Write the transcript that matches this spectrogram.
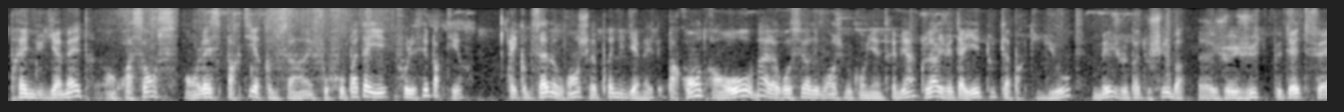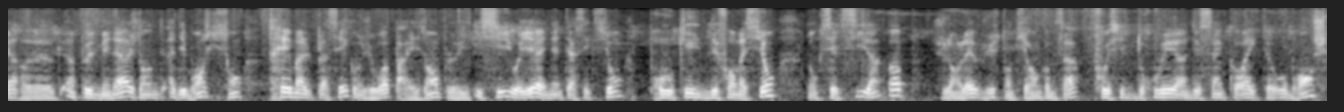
prennent du diamètre en croissance, on laisse partir comme ça, il ne faut, faut pas tailler, il faut laisser partir. Et comme ça, nos branches prennent du diamètre. Par contre, en haut, la grosseur des branches me convient très bien. Là, je vais tailler toute la partie du haut, mais je ne vais pas toucher le bas. Euh, je vais juste peut-être faire euh, un peu de ménage à des branches qui sont très mal placées, comme je vois par exemple ici, vous voyez, à une intersection, provoquer une déformation. Donc celle-ci, là, hop, je l'enlève juste en tirant comme ça. Il faut essayer de trouver un dessin correct aux branches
